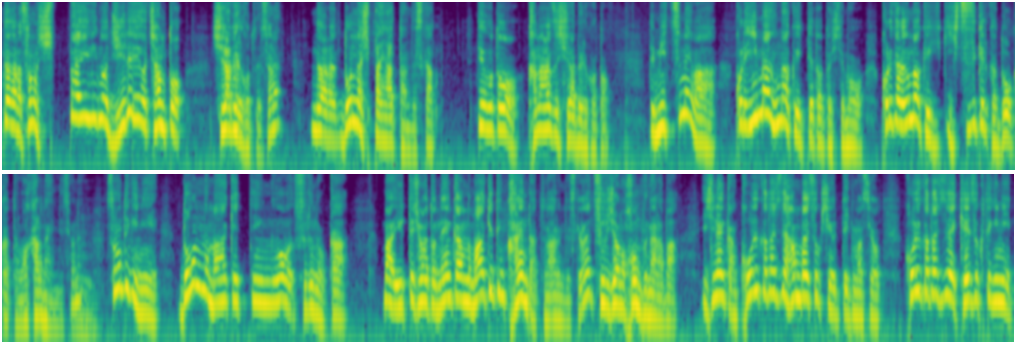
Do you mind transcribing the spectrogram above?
だからその失敗の事例をちゃんと調べることですよね。だからどんな失敗があったんですかっていうことを必ず調べること。で、三つ目は、これ今うまくいってたとしても、これからうまくいき続けるかどうかってわからないんですよね。うん、その時に、どんなマーケティングをするのか、まあ言ってしまうと年間のマーケティングカレンダーってのがあるんですけどね、通常の本部ならば。1年間こういう形で販売促進を打っていきますよ。こういう形で継続的に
